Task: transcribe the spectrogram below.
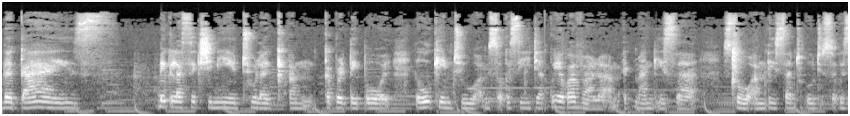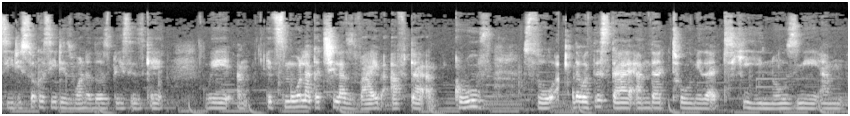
the guys bekula section yethu like um ka-birthday boy they all came to um soccer city. Kuye kwavalwa um at mandisa. So um they decided to go to soccer city. Soccer city is one of those places okay, where um it's more like a chiller's vibe after um groove so there was this guy um that told me that he knows me um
